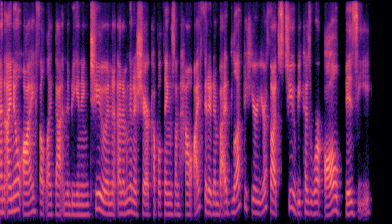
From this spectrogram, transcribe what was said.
And I know I felt like that in the beginning too. And, and I'm going to share a couple things on how I fit it in, but I'd love to hear your thoughts too, because we're all busy.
